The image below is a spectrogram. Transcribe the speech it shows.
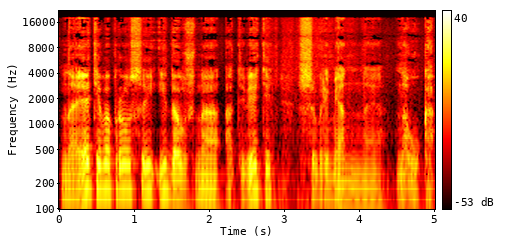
На эти вопросы и должна ответить современная наука.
